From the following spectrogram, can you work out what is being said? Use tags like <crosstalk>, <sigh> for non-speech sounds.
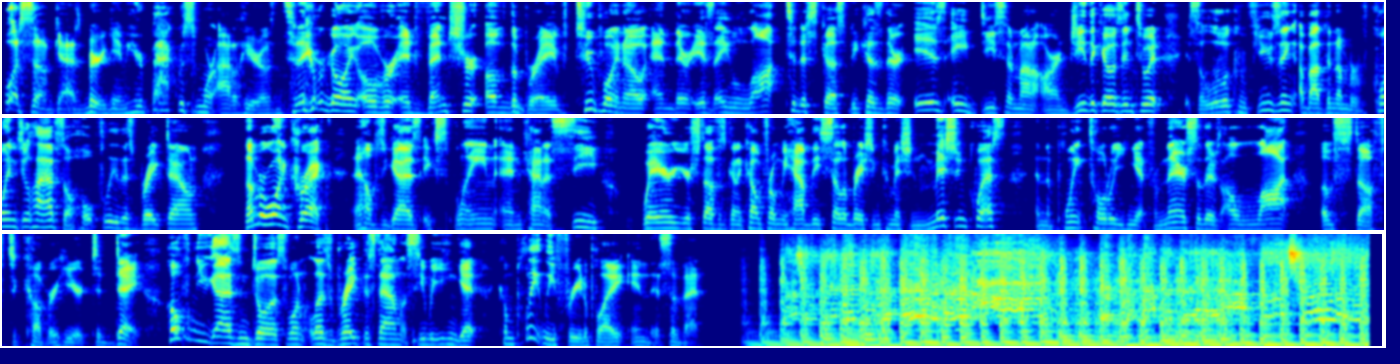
What's up guys, Barry Gaming here, back with some more Idle Heroes, and today <laughs> we're going over Adventure of the Brave 2.0, and there is a lot to discuss because there is a decent amount of RNG that goes into it. It's a little confusing about the number of coins you'll have, so hopefully this breakdown, number one, correct, and helps you guys explain and kind of see where your stuff is going to come from. We have the Celebration Commission mission quest and the point total you can get from there, so there's a lot of stuff to cover here today. Hopefully you guys enjoy this one. Let's break this down. Let's see what you can get completely free to play in this event.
